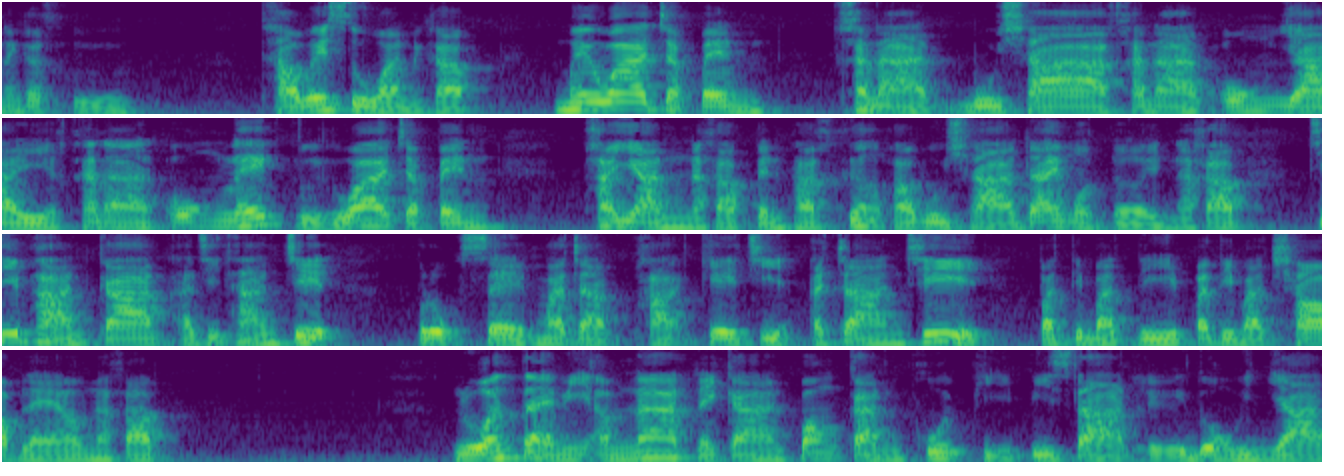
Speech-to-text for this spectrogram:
นั่นก็คือท้าวเวสสุวรรณครับ ไม่ว่าจะเป็นขนาดบูชา ขนาดองค์ใหญ่ ขนาดองค์เล็ก หรือว่าจะเป็นพยันนะครับ เป็นพระเครื่องพระบูชาได้หมดเลยนะครับ ที่ผ่านการอธิษฐานจิต ปลุกเสกมาจากพระเกจิอาจารย์ที่ปฏิบัติดีปฏิบัติชอบแล้วนะครับล้วนแต่มีอำนาจในการป้องกันพูดผีปีศาจหรือดวงวิญญาณ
